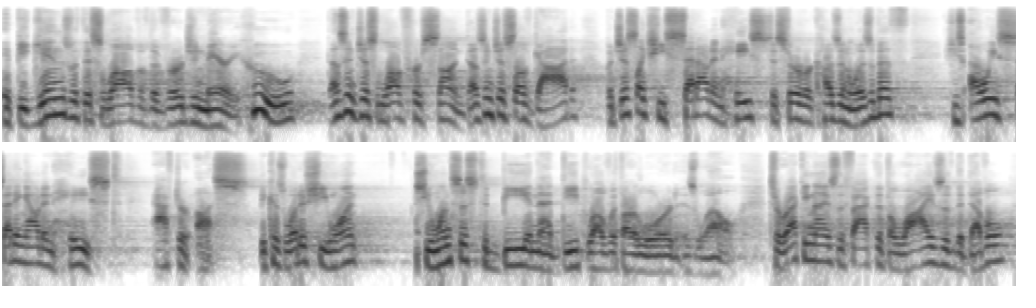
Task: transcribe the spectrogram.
It begins with this love of the Virgin Mary, who doesn't just love her son, doesn't just love God, but just like she set out in haste to serve her cousin Elizabeth, she's always setting out in haste after us. Because what does she want? She wants us to be in that deep love with our Lord as well, to recognize the fact that the lies of the devil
